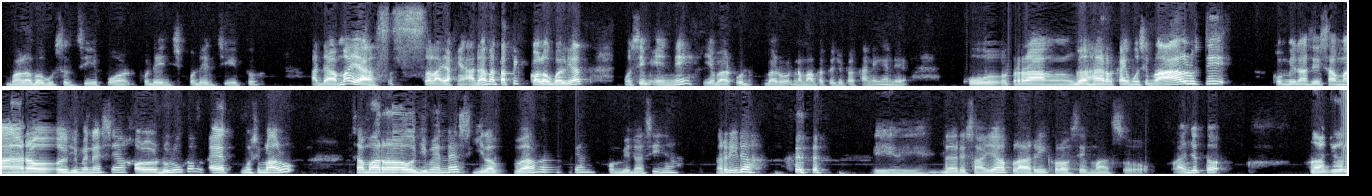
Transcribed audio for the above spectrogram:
malah bagusan si Po- Podenci Podenci itu. Adama ya selayaknya Adama tapi kalau gue lihat musim ini ya baru baru 6 atau 7 pertandingan ya kurang gahar kayak musim lalu sih. Kombinasi sama Raul Jimenez ya kalau dulu kan eh musim lalu sama Raul Jimenez gila banget kan kombinasinya. Ngeri dah. Iya, iya. dari sayap lari crossing masuk lanjut tuh Lanjut.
